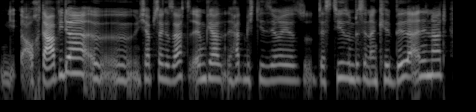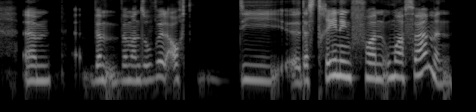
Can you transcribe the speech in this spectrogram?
j auch da wieder, äh, äh, ich habe es ja gesagt, irgendwie ha hat mich die Serie so der Stil so 'n bisschen an Kill Bill erinnert. Ähm, wenn wenn man so will, auch die äh, das Training von Uma Thurman.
